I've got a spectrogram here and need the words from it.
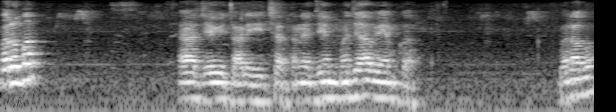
બરોબર? હા જેવી તારી ઈચ્છા. તને જેમ મજા આવે એમ કર. બરાબર?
